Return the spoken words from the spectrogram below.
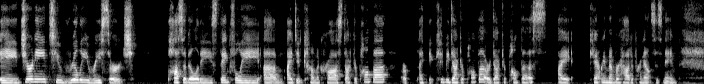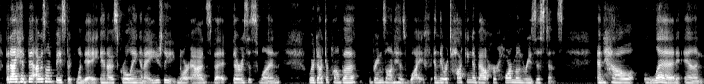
a journey to really research possibilities. Thankfully, um, I did come across Dr. Pompa, or I, it could be Dr. Pompa or Dr. Pompous. I can't remember how to pronounce his name. But I had been, I was on Facebook one day and I was scrolling and I usually ignore ads, but there was this one where Dr. Pompa brings on his wife and they were talking about her hormone resistance and how lead and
